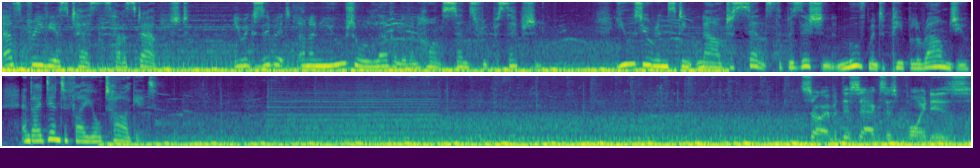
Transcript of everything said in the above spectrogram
As previous tests have established, you exhibit an unusual level of enhanced sensory perception. Use your instinct now to sense the position and movement of people around you and identify your target. Sorry, but this access point is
